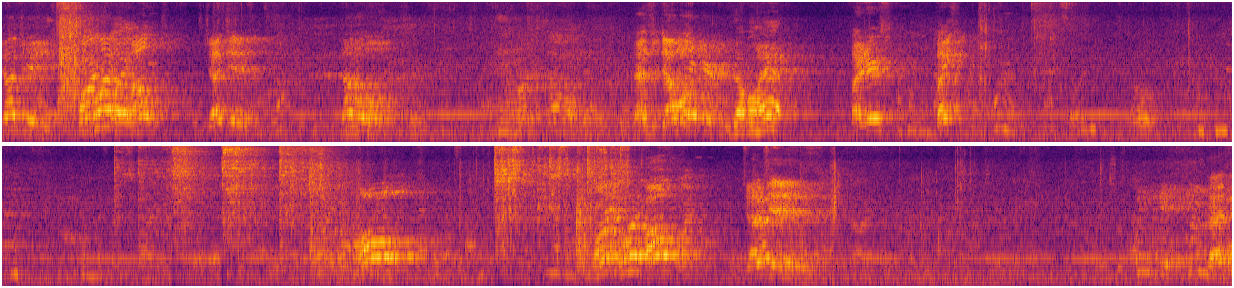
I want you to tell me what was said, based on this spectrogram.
Judges. Halt. Judges. Double. That's a double. Fighters. Double hit. Fighters? Fight. Clean hit. Blue. That's a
